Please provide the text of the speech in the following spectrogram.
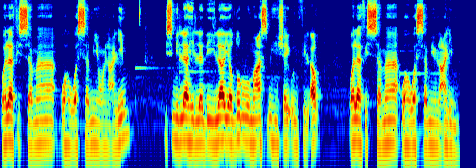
wala fis sama' wa huwa as-sami'ul 'alim. Bismillahilladzi la yadurru ma'a ismihi syai'un fil ard wala fis sama' wa huwa as-sami'ul 'alim.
